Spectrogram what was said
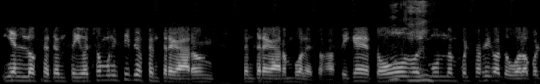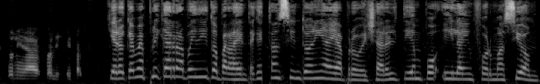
y en los 78 municipios se entregaron se entregaron boletos. Así que todo el mundo en Puerto Rico tuvo la oportunidad de solicitar. Quiero que me expliques rapidito para la gente que está en sintonía y aprovechar el tiempo y la información.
